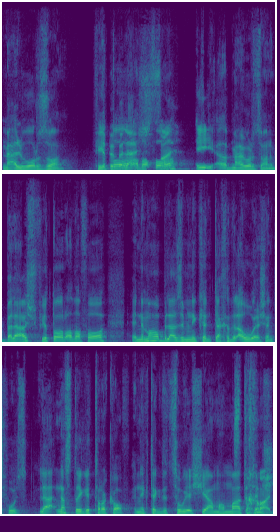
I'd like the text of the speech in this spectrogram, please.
مع ال Warzone. في طور ببلاش، أضافوه. صح؟ إي مع ال Warzone ببلاش. في طور أضافوه إنه ما هو بلازم إنك أنت تاخذ الأول عشان تفوز. لا نفس طريقة Tarkov إنك تقدر تسوي أشياء مهمات استخراج.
